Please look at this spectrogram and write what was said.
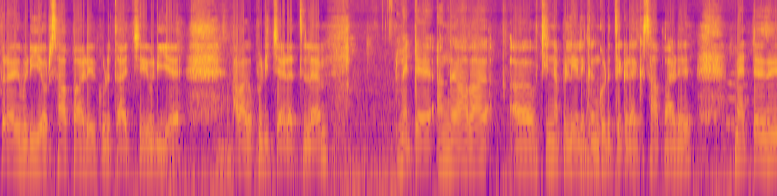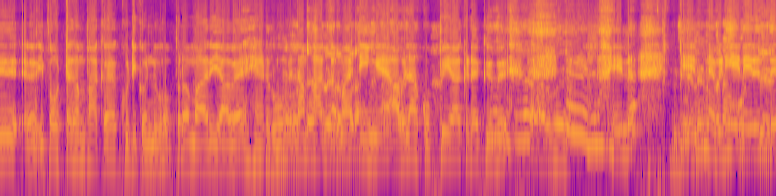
பிறகு விடிய ஒரு சாப்பாடு கொடுத்தாச்சு விடிய. அவளுக்கு பிடிச்ச இடத்துல. மற்ற அங்கே அவ சின்ன பிள்ளைகளுக்கும் கொடுத்து கிடக்கு சாப்பாடு. மற்றது இப்போ ஒட்டகம் பார்க்க கூட்டி கொண்டு போகிற மாதிரியாவ என்னோட ரூம் எல்லாம் பார்க்க மாட்டீங்க. அவளா குப்பையா கிடக்குது. இல்லை என்ன விடிய இருந்து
